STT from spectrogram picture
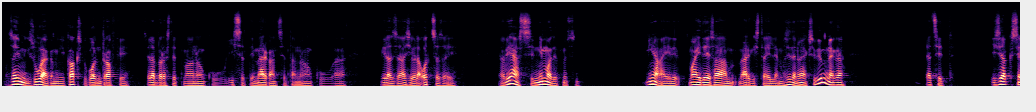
ma sain mingi suvega mingi kaks või kolm trahvi, sellepärast et ma nagu lihtsalt ei märganud seda nagu äh,, millal see asi otsa sai. ja vihastasin niimoodi, et ma ütlesin, et mina ei, ma ei tee saja märgist välja, ma sõidan üheksakümnega, that's it. ja siis hakkas,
